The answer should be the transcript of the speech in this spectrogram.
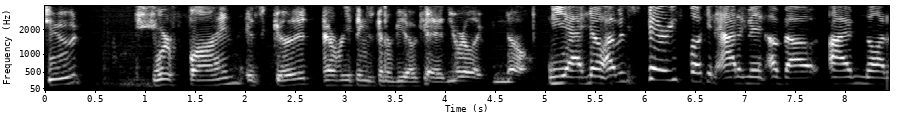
"Dude, we're fine. It's good. Everything's gonna be okay." And you were like, "No." Yeah, no, I was very fucking adamant about I'm not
